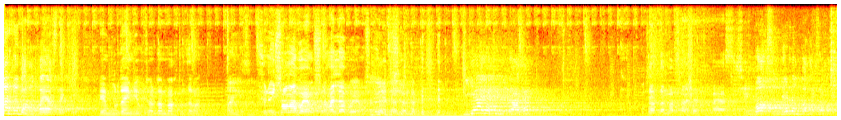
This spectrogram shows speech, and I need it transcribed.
farka bakın fayanstaki. ben buradayım diye bu taraftan baktığım zaman. Hangisi? Şunu insanlar boyamış, şunu haller boyamış. Öyle düşün. Bir daha getirin zaten. bu taraftan baksana sen hayasın şeyine. Baksın nereden bakarsa baksın.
